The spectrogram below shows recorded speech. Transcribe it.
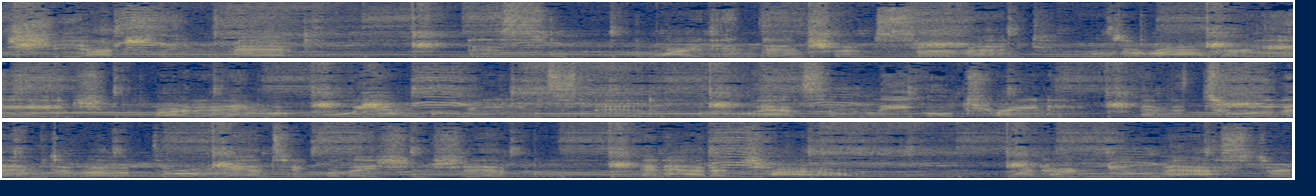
she actually met this white indentured servant who was around her age by the name of William Greenstead, who had some legal training. And the two of them developed a romantic relationship and had a child. When her new master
